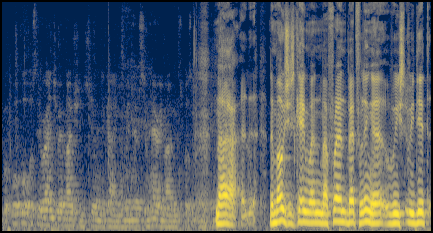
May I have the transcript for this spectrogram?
What, what, what was the range of emotions during the game? I mean, there were some hairy moments, wasn't there? Now, the emotions came when my friend Bert van Lingen, we, we did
